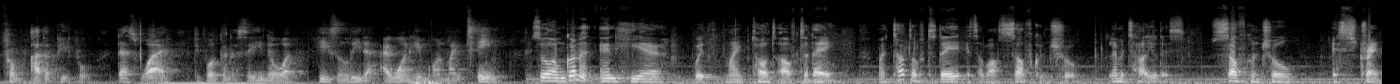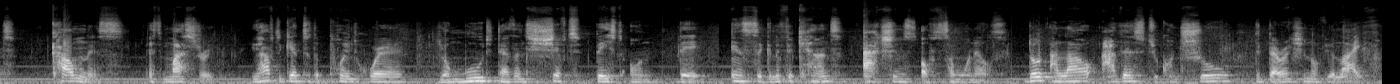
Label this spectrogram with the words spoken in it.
from other people. That's why people are going to say, you know what? He's a leader. I want him on my team. So I'm going to end here with my thought of today. My thought of today is about self control. Let me tell you this self control is strength, calmness is mastery. You have to get to the point where your mood doesn't shift based on the insignificant actions of someone else. Don't allow others to control the direction of your life.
